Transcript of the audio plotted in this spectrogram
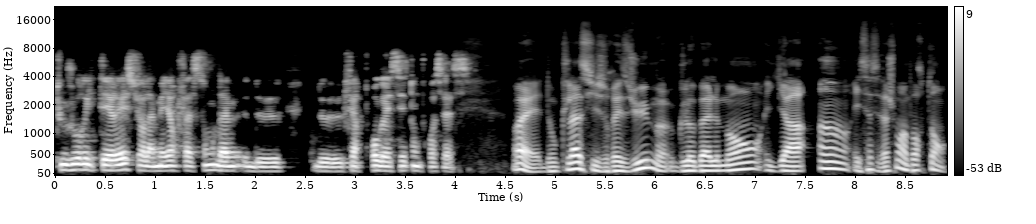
toujours itérer sur la meilleure façon de, de faire progresser ton process. Ouais, donc là, si je résume, globalement, il y a un, et ça c'est vachement important,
